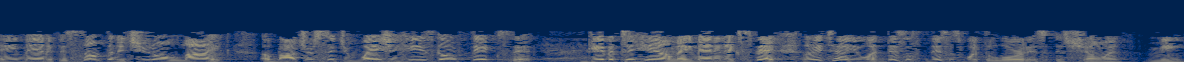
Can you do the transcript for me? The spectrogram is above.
Amen. If it's something that you don't like about your situation, He's going to fix it. Give it to Him. Amen. And expect. Let me tell you what, this is, this is what the Lord is, is showing me.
